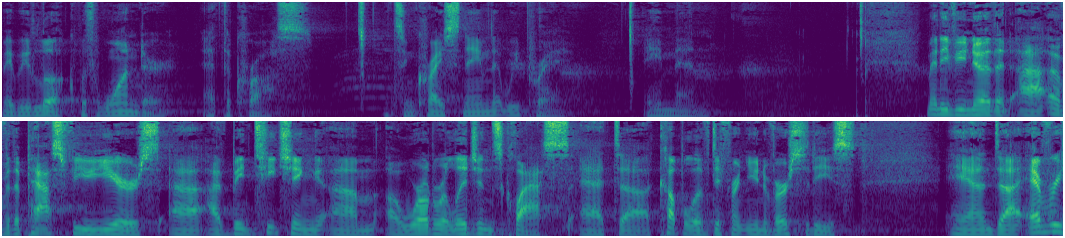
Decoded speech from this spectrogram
May we look with wonder at the cross. It's in Christ's name that we pray. Amen. Many of you know that uh, over the past few years, uh, I've been teaching um, a world religions class at uh, a couple of different universities. And uh, every,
